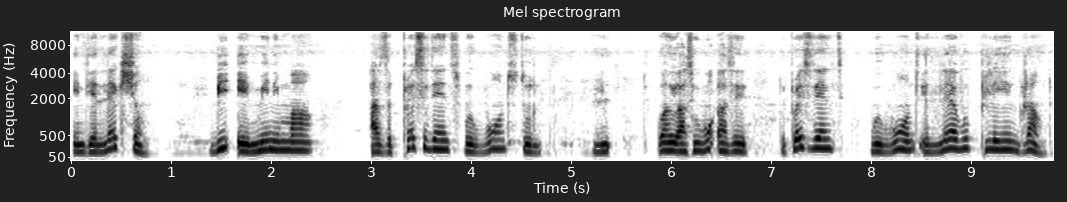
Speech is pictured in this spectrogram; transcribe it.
in the election be a minimal as the president will want to well, as, as a, the president will want a level playing ground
